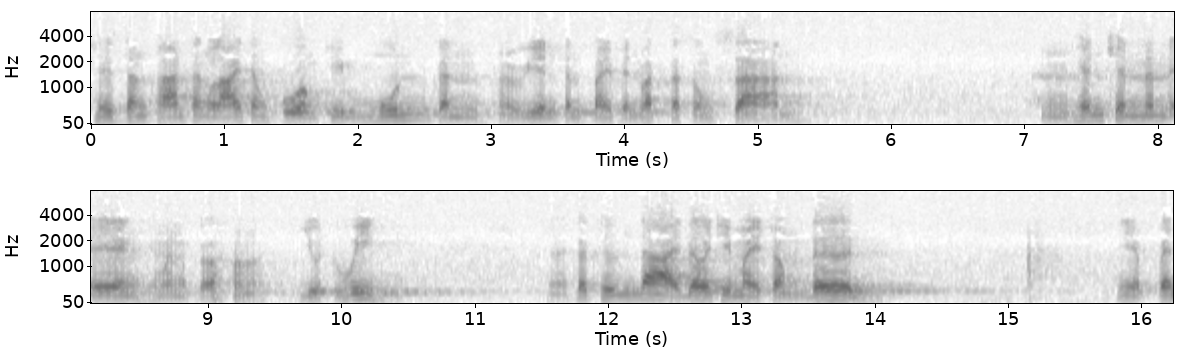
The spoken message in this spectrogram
หรือสังขารทั้งหลายทั้งปวงที่มุนกันเวียนกันไปเป็นวัฏสงสารเห็นเช่นนั่นเองมันก็หยุดวิ่ง ก็ถึงได้โดยที่ไม่ต้องเดิน นี่เป็น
